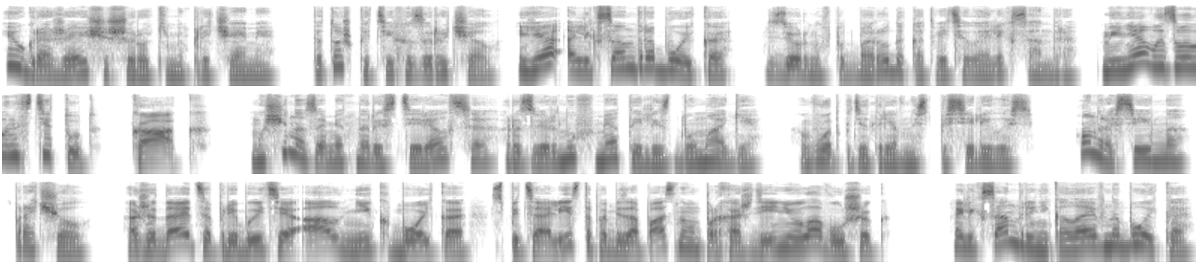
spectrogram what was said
и угрожающе широкими плечами. Татошка тихо зарычал. «Я Александра Бойко, Вздернув подбородок, ответила Александра. «Меня вызвал институт». «Как?» Мужчина заметно растерялся, развернув мятый лист бумаги. Вот где древность поселилась. Он рассеянно прочел. «Ожидается прибытие Ал Ник Бойко, специалиста по безопасному прохождению ловушек». «Александра Николаевна Бойко,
